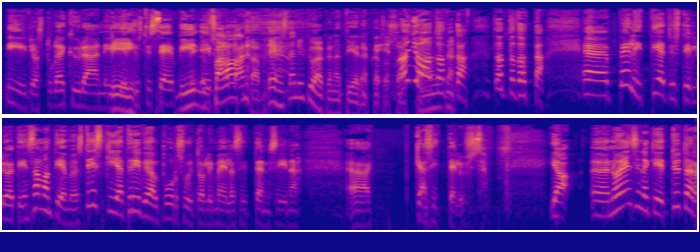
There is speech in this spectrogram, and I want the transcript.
Niin, jos tulee kylään, niin, niin. tietysti se niin, ei saattaa, varmaan... mutta eihän sitä nykyaikana tiedä, kato. No joo, totta, totta, totta. Pelit tietysti lyötiin saman tien myös tiskiin ja Trivial Pursuit oli meillä sitten siinä äh, käsittelyssä. Ja no ensinnäkin tytär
